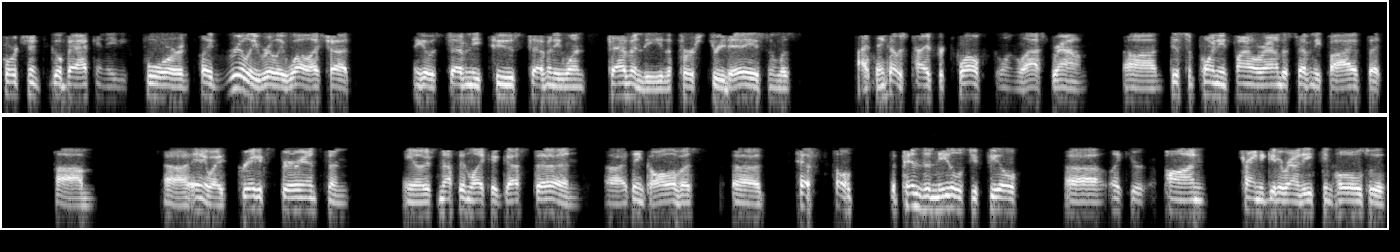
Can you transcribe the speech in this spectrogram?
fortunate to go back in 84 and played really, really well. I shot, I think it was 72, 71, 70 the first three days and was, I think I was tied for 12th going the last round. Uh, disappointing final round of 75, but, um, uh, anyway, great experience and, you know, there's nothing like Augusta and, uh, I think all of us, uh, pins and needles you feel, uh, like you're upon trying to get around 18 holes with,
